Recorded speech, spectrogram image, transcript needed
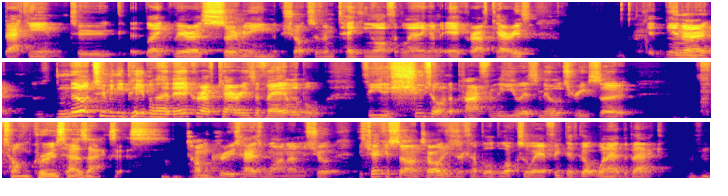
back in to like there are so many shots of them taking off and landing on aircraft carriers. You know, not too many people have aircraft carriers available for you to shoot on apart from the US military. So Tom Cruise has access. Tom Cruise has one, I'm sure. Church of Scientology is a couple of blocks away. I think they've got one out the back. Mm-hmm.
